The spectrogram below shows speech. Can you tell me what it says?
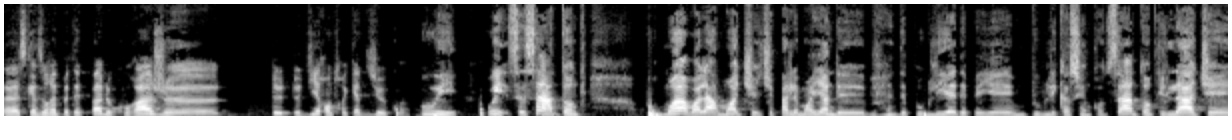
euh, ce qu'elles auraient peut-être pas le courage euh, de, de, dire entre quatre yeux. Quoi. Oui, oui, c'est ça. Donc pour moi, voilà, moi, je n'ai pas les moyens de, de, publier, de payer une publication comme ça. Donc là, je,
